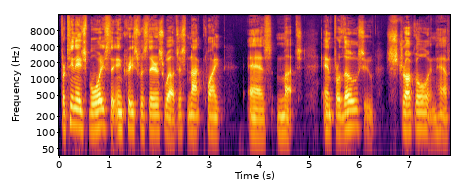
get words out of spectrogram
for teenage boys, the increase was there as well, just not quite as much. And for those who struggle and have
